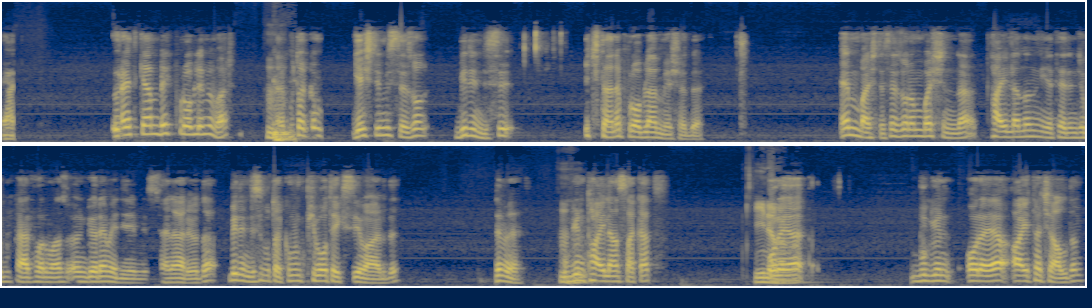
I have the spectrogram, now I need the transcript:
Yani üretken bek problemi var. Yani bu takım geçtiğimiz sezon birincisi iki tane problem yaşadı. En başta sezonun başında Taylan'ın yeterince bu performansı öngöremediğimiz senaryoda birincisi bu takımın pivot eksiği vardı. Değil mi? Bugün Taylan sakat. Yine oraya var. bugün oraya Aytaç aldın.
